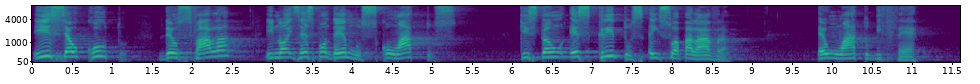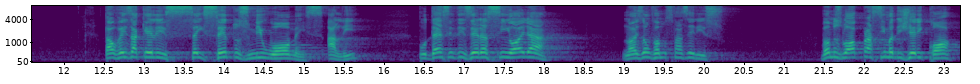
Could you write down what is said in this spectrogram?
isso é o culto. Deus fala e nós respondemos com atos que estão escritos em Sua palavra é um ato de fé. Talvez aqueles 600 mil homens ali pudessem dizer assim: olha, nós não vamos fazer isso. Vamos logo para cima de Jericó.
